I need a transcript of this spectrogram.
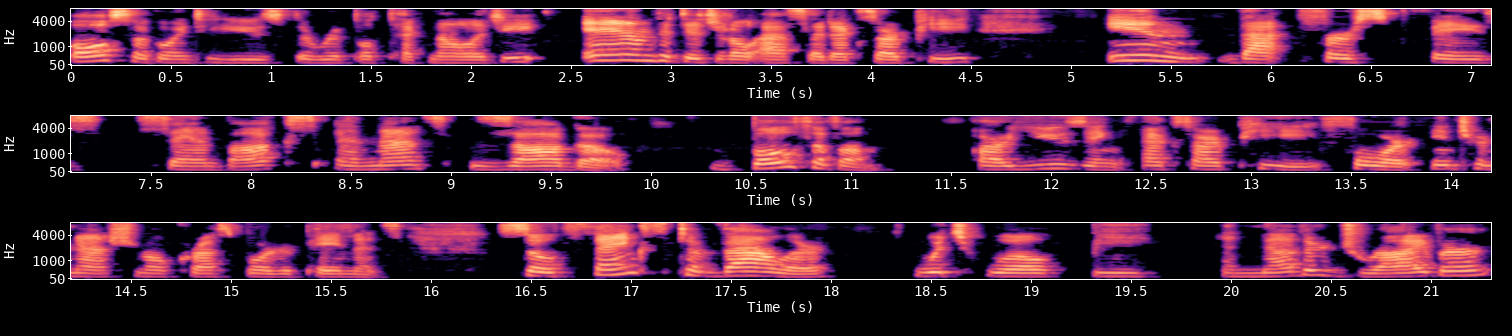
also going to use the Ripple technology and the digital asset XRP in that first phase sandbox, and that's Xago. Both of them are using XRP for international cross-border payments. So thanks to VALR, which will be another driver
